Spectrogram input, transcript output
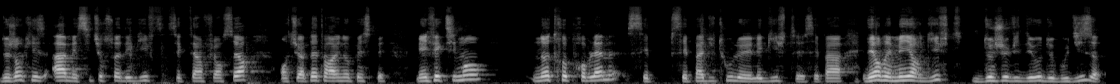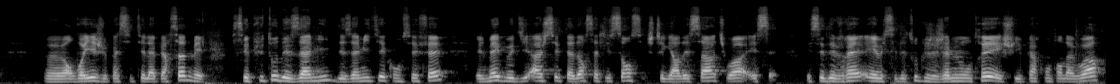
de gens qui disent Ah, mais si tu reçois des gifts, c'est que tu es influenceur, bon, tu vas peut-être avoir une OPSP. Mais effectivement, notre problème, c'est c'est pas du tout les, les gifts. C'est pas. D'ailleurs, mes meilleurs gifts de jeux vidéo, de goodies, euh, envoyés, je vais pas citer la personne, mais c'est plutôt des amis, des amitiés qu'on s'est fait. Et le mec me dit Ah, je sais que tu adores cette licence, je t'ai gardé ça, tu vois. Et c'est des vrais, et c'est des trucs que j'ai jamais montré et que je suis hyper content d'avoir.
